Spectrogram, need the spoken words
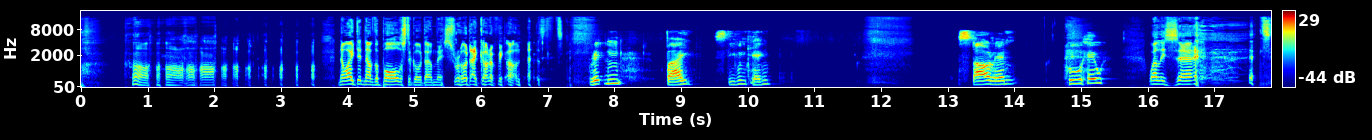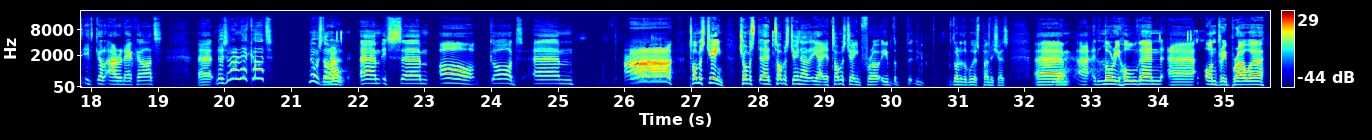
no, I didn't have the balls to go down this road. I gotta be honest. written by Stephen King, starring who who? Well, it's uh, it's, it's got Aaron Eckhart. Uh, no, is it Aaron Eckhart? No, it's not No. Aaron. Um, it's um. Oh God. Um. Ah, Thomas Jane. Thomas uh, Thomas Jane. uh, Yeah, yeah. Thomas Jane for uh, the, the, one of the worst Punishers. Um, uh, Laurie Holden, uh, Andre Braugher,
